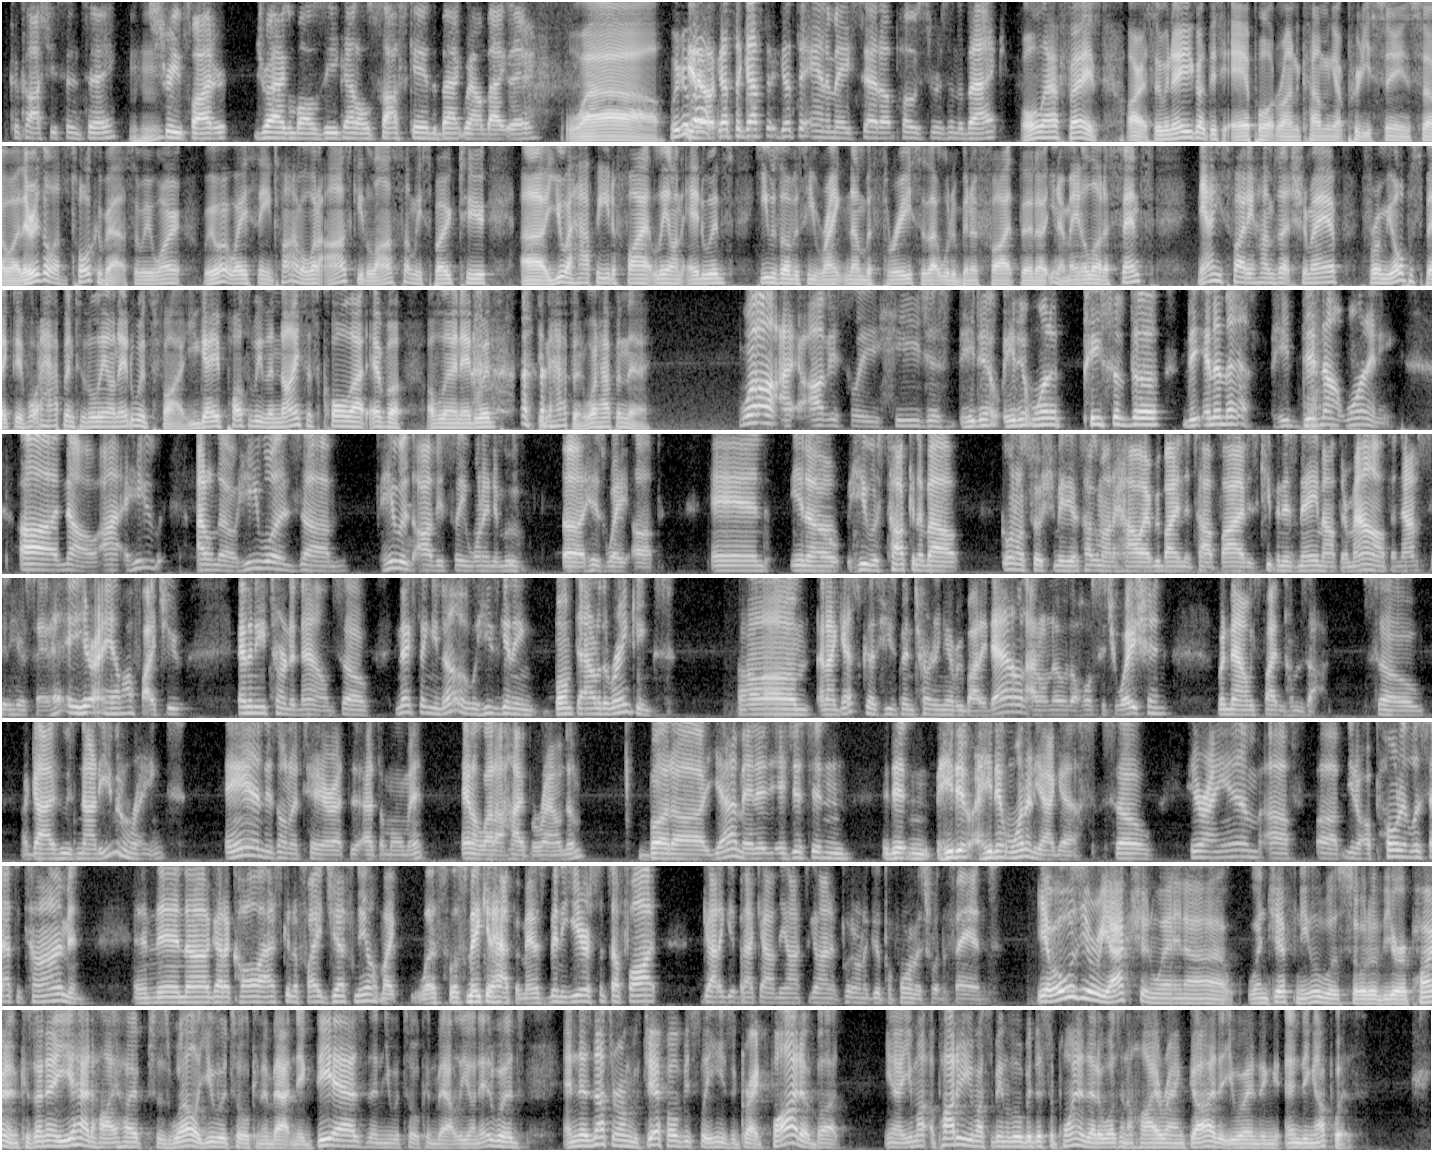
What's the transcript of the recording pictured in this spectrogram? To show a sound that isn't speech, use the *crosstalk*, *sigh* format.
Kakashi Sensei, mm-hmm. Street Fighter, Dragon Ball Z. Got old Sasuke in the background back there. Wow! Look at you that. Know, got the got the got the anime setup posters in the back. All our faves. All right, so we know you got this airport run coming up pretty soon. So uh, there is a lot to talk about. So we won't we won't waste any time. I want to ask you. The last time we spoke to you, uh, you were happy to fight Leon Edwards. He was obviously ranked number three, so that would have been a fight that uh, you know made a lot of sense. Now he's fighting Khamzat Chimaev. From your perspective, what happened to the Leon Edwards fight? You gave possibly the nicest call out ever of Leon Edwards. *laughs* Didn't happen. What happened there? Well, I, obviously he just he didn't he didn't want a piece of the the NMF. He did *laughs* not want any. Uh, no, I, he I don't know. He was um, he was obviously wanting to move uh, his way up, and you know he was talking about going on social media talking about how everybody in the top five is keeping his name out their mouth. And now I'm sitting here saying, hey, here I am. I'll fight you. And then he turned it down. So next thing you know, he's getting bumped out of the rankings. Um, and I guess because he's been turning everybody down. I don't know the whole situation, but now he's fighting Khamzat. So a guy who's not even ranked and is on a tear at the at the moment and a lot of hype around him. But uh, yeah, man, it, it just didn't it didn't he didn't he didn't want any i guess so here i am uh, uh you know opponentless at the time and and then uh, got a call asking to fight Geoff neal i'm like let's let's make it happen man it's been a year since i fought got to get back out in the octagon and put on a good performance for the fans yeah, what was your reaction when uh, when Geoff Neal was sort of your opponent? Because I know you had high hopes as well. You were talking about Nick Diaz, then you were talking about Leon Edwards, and there's nothing wrong with Geoff. Obviously, he's a great fighter, but you know, you might, a part of you must have been a little bit disappointed that it wasn't a high ranked guy that you were ending ending up with.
